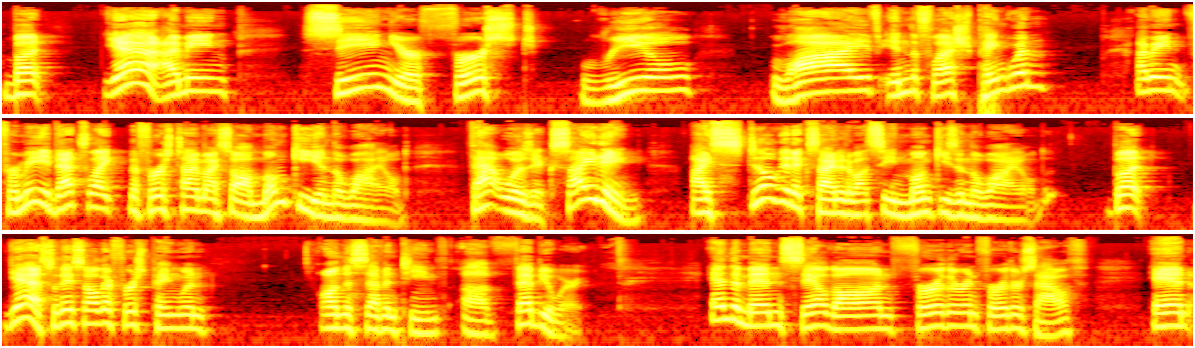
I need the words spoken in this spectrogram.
But yeah, I mean, seeing your first real live in the flesh penguin, I mean, for me, that's like the first time I saw a monkey in the wild. That was exciting. I still get excited about seeing monkeys in the wild. But yeah, so they saw their first penguin on the 17th of February. And the men sailed on further and further south. And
